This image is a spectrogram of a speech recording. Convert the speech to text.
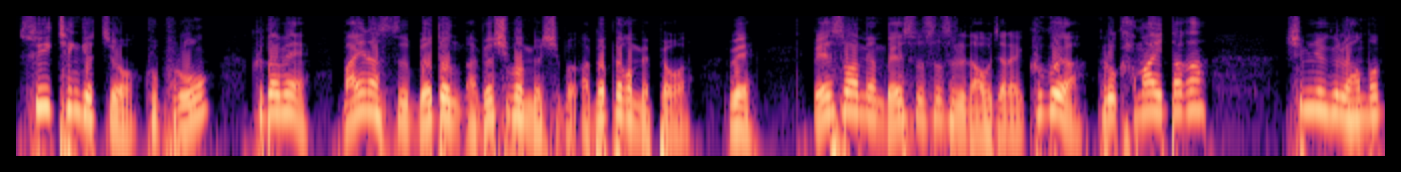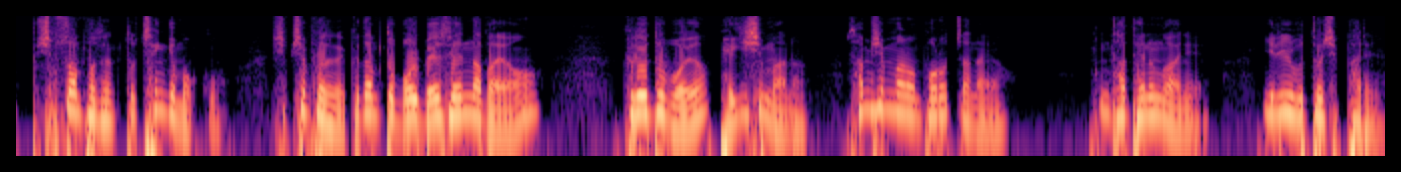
수익 챙겼죠. 9%. 그 다음에 마이너스 몇 원, 아, 몇십 원, 몇십 원, 아, 몇백 원, 몇백 원. 왜? 매수하면 매수 수수료 나오잖아요. 그거야. 그리고 가만히 있다가 16일에 한번 13%또 챙겨 먹고 17%. 그 다음 또 뭘 매수했나 봐요. 그래도 뭐예요? 120만 원. 30만 원 벌었잖아요. 그럼 다 되는 거 아니에요? 1일부터 18일.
